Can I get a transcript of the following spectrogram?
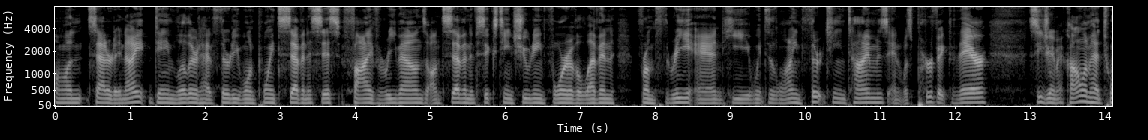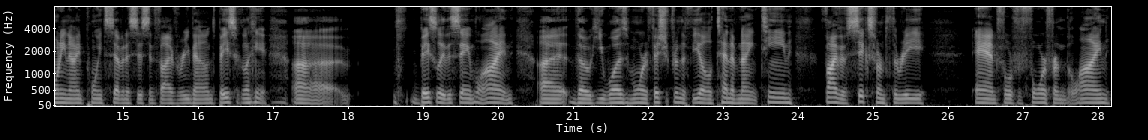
on Saturday night. Dame Lillard had 31 points, 7 assists, 5 rebounds on 7 of 16 shooting, 4 of 11 from 3, and he went to the line 13 times and was perfect there. CJ McCollum had 29 points, 7 assists, and 5 rebounds. Basically, uh, basically the same line, uh, though he was more efficient from the field 10 of 19, 5 of 6 from 3, and 4 for 4 from the line.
